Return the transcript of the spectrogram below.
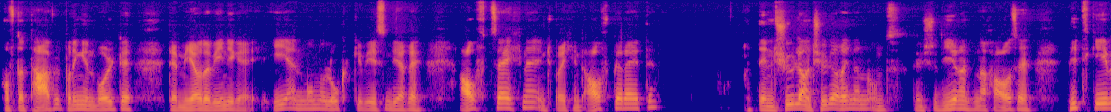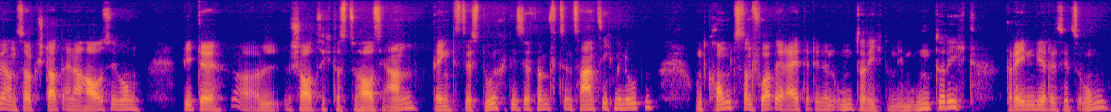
auf der Tafel bringen wollte, der mehr oder weniger eh ein Monolog gewesen wäre, aufzeichne, entsprechend aufbereite, den Schüler und Schülerinnen und den Studierenden nach Hause mitgebe und sage, statt einer Hausübung Bitte äh, schaut sich das zu Hause an, denkt es durch, diese 15, 20 Minuten und kommt dann vorbereitet in den Unterricht. Und im Unterricht drehen wir das jetzt um,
